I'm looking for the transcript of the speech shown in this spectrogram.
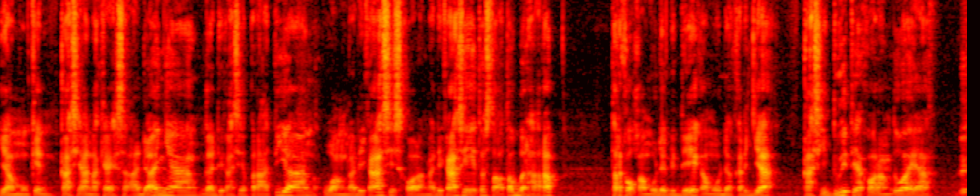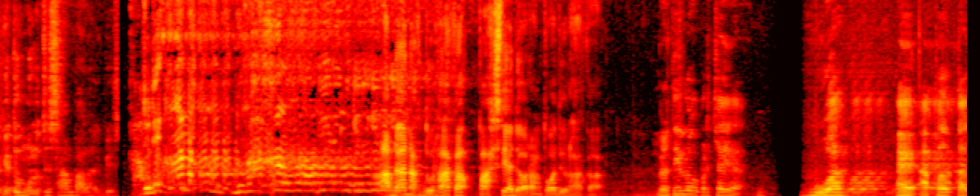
yang mungkin kasih anaknya seadanya, nggak dikasih perhatian, uang nggak dikasih, sekolah nggak dikasih, terus tahu-tahu berharap, ntar kalau kamu udah gede, kamu udah kerja, kasih duit ya ke orang tua ya. Udah gitu mulutnya sampah lagi. Jadi anak durhaka orang dia gitu. Ada anak durhaka, pasti ada orang tua durhaka. berarti lu percaya buah eh apel tak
